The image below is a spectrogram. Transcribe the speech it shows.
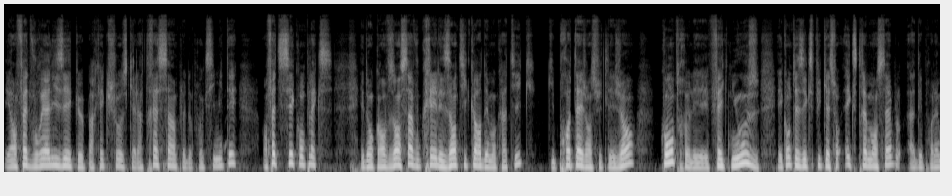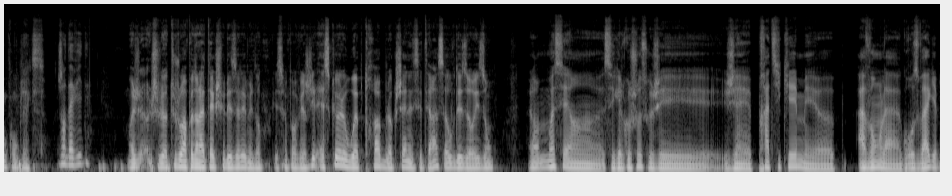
Et en fait, vous réalisez que par quelque chose qui a l'air très simple de proximité, en fait, c'est complexe. Et donc, en faisant ça, vous créez les anticorps démocratiques qui protègent ensuite les gens contre les fake news et contre les explications extrêmement simples à des problèmes complexes. Jean-David? Moi, je, je, suis toujours un peu dans la tech, je suis désolé, mais donc, question pour Virgile. Est-ce que le Web3, blockchain, etc., ça ouvre des horizons? Alors moi, c'est un, c'est quelque chose que j'ai, j'ai pratiqué, mais euh, avant la grosse vague,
